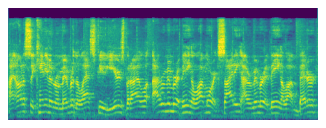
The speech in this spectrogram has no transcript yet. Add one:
I honestly can't even remember the last few years, but I, I remember it being a lot more exciting. I remember it being a lot better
